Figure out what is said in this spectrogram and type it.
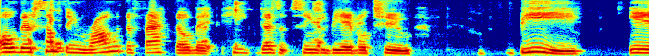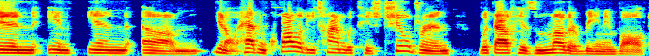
oh, there's something wrong with the fact though that he doesn't seem to be able to be in in in um, you know having quality time with his children without his mother being involved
